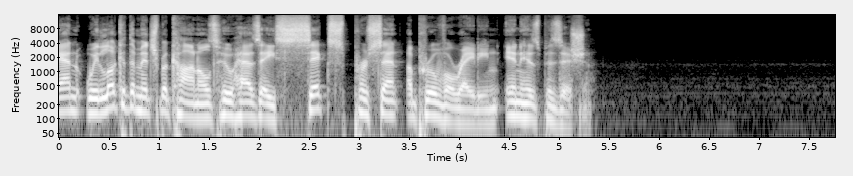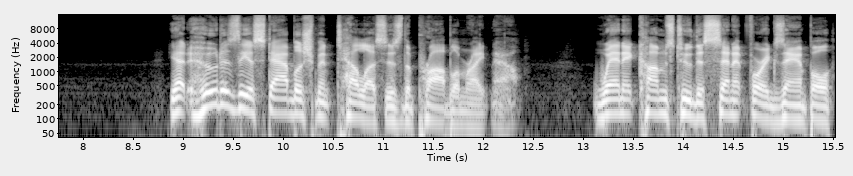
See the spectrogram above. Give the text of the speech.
And we look at the Mitch McConnell's, who has a 6% approval rating in his position. Yet, who does the establishment tell us is the problem right now? When it comes to the Senate, for example,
